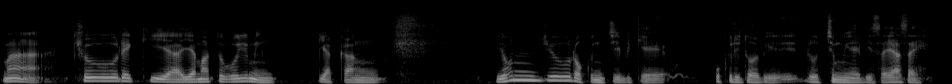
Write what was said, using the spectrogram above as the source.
まあ旧暦や大和国民夜間46日日け送りとびるちむやびさやさい。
